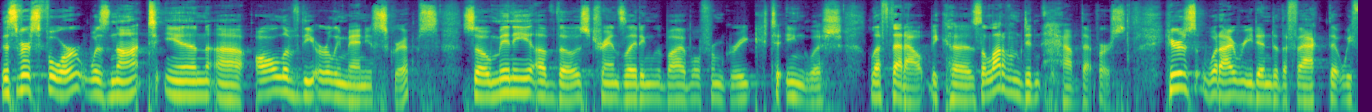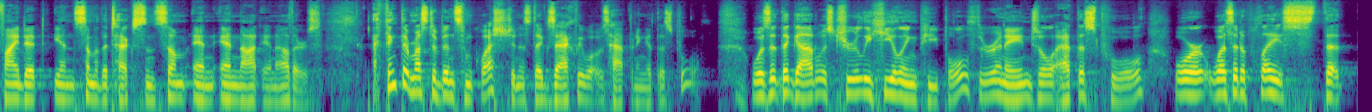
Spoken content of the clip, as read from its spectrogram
this verse 4 was not in uh, all of the early manuscripts. So many of those translating the Bible from Greek to English left that out because a lot of them didn't have that verse. Here's what I read into the fact that we find it in some of the texts and some and, and not in others. I think there must have been some question as to exactly what was happening at this pool. Was it that God was truly healing people through an angel at this pool, or was it a place that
